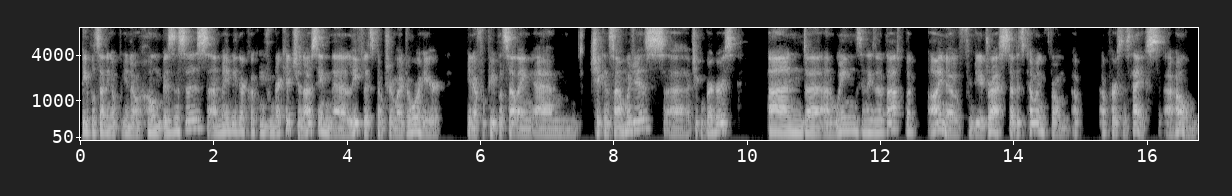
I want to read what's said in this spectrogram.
people setting up, you know, home businesses and maybe they're cooking from their kitchen. I've seen uh, leaflets come through my door here, you know, for people selling um, chicken sandwiches, uh, chicken burgers, and uh, and wings and things like that. But I know from the address that it's coming from a, a person's house, a home,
